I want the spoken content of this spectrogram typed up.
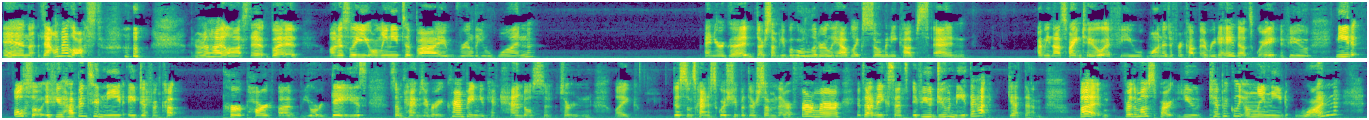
And that one I lost. I don't know how I lost it, but honestly, you only need to buy really one and you're good. There's some people who literally have like so many cups and I mean that's fine too if you want a different cup every day. That's great. If you need also if you happen to need a different cup per part of your days, sometimes you're very cramping, you can't handle certain like this one's kind of squishy, but there's some that are firmer. If that makes sense, if you do need that, get them. But for the most part, you typically only need one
